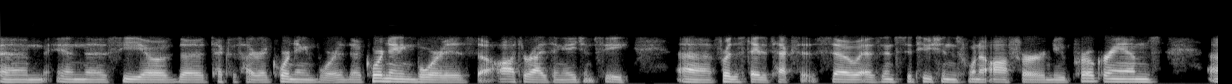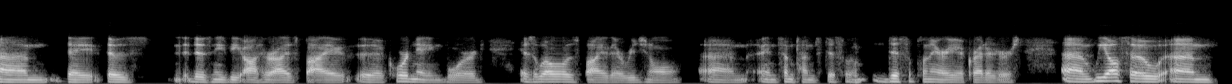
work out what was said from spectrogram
um, and the CEO of the Texas Higher Ed Coordinating Board. The Coordinating Board is the authorizing agency uh, for the state of Texas. So, as institutions want to offer new programs, um, they those those need to be authorized by the Coordinating Board as well as by their regional um, and sometimes dis- disciplinary accreditors. Uh, we also um,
